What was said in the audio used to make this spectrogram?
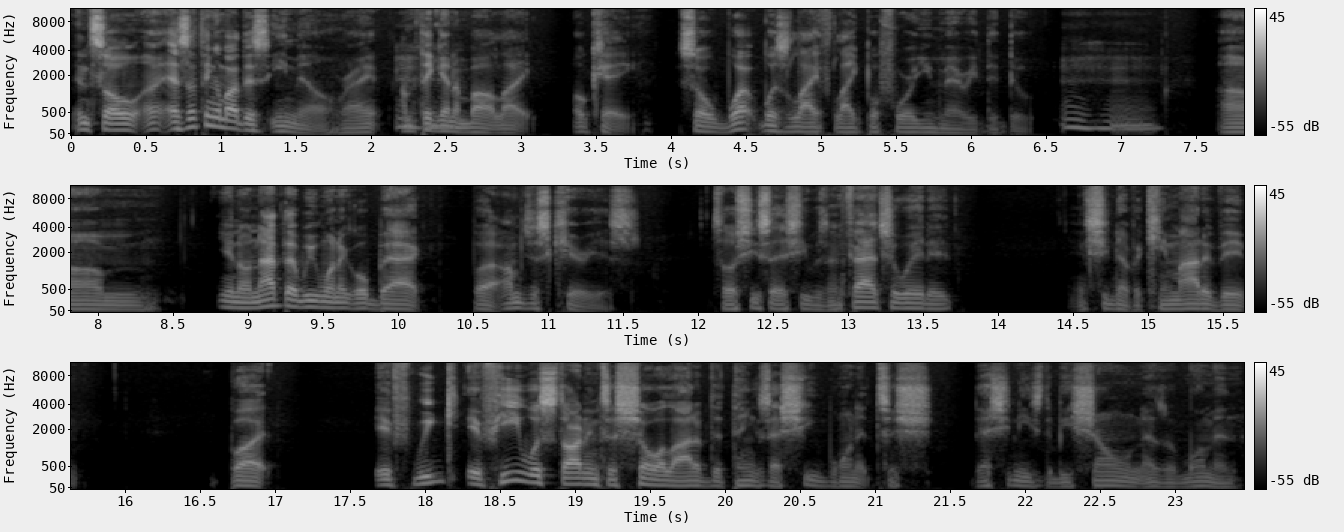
And so uh, as I think about this email, right, I'm thinking about like, okay, so what was life like before you married the dude? Mm-hmm. Um, you know, not that we want to go back, but I'm just curious. So she says she was infatuated and she never came out of it. But if we if he was starting to show a lot of the things that she wanted to that she needs to be shown as a woman,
